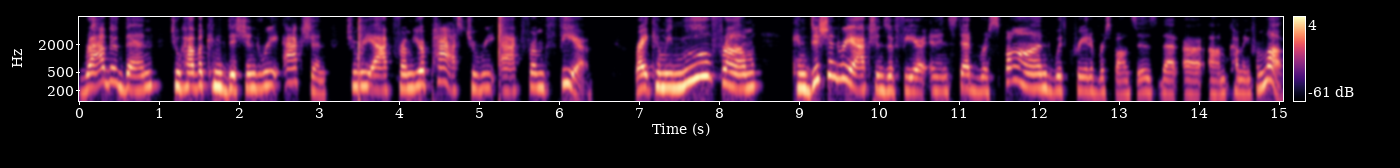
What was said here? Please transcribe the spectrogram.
rather than to have a conditioned reaction, to react from your past, to react from fear, right? Can we move from conditioned reactions of fear and instead respond with creative responses that are um, coming from love?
